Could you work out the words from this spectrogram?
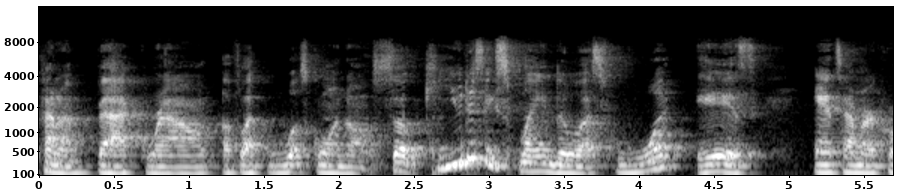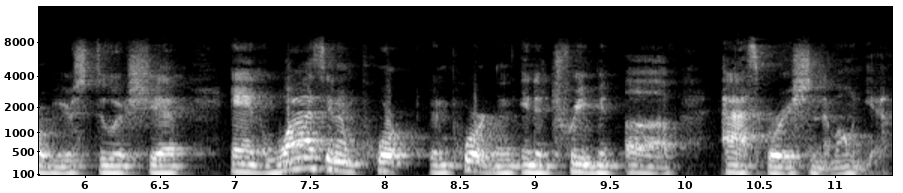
kind of background of like what's going on. So can you just explain to us what is antimicrobial stewardship and why is it important important in the treatment of aspiration pneumonia?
